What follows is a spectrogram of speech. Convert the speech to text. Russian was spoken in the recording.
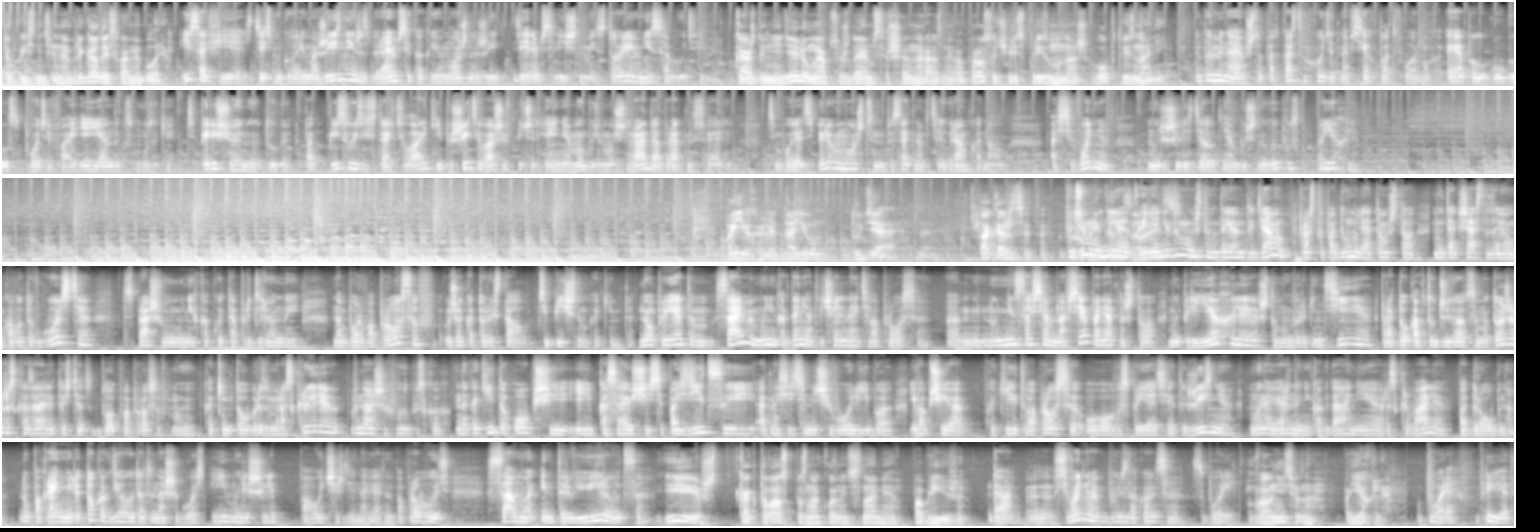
это «Пояснительная бригада» и с вами Боря. И София. Здесь мы говорим о жизни и разбираемся, как ее можно жить. Делимся личными историями и событиями. Каждую неделю мы обсуждаем совершенно разные вопросы через призму нашего опыта и знаний. Напоминаем, что подкаст выходит на всех платформах Apple, Google, Spotify и Яндекс Музыки. Теперь еще и на YouTube. Подписывайтесь, ставьте лайки и пишите ваши впечатления. Мы будем очень рады обратной связи. Тем более теперь вы можете написать нам в телеграм-канал. А сегодня мы решили сделать необычный выпуск. Поехали! Поехали, даю Дудя. Да. Так, кажется, это Почему рубрика нет? Я не называется. думаю, что мы даем Дудя. Мы просто подумали о том, что мы так часто зовем кого-то в гости, спрашиваем у них какой-то определенный набор вопросов, уже который стал типичным каким-то. Но при этом сами мы никогда не отвечали на эти вопросы. Э, Ну, не совсем на все. Понятно, что мы переехали, что мы в Аргентине. Про то, как тут живется, мы тоже рассказали. То есть этот блок вопросов мы каким-то образом раскрыли в наших выпусках. На какие-то общие и касающиеся позиций относительно чего-либо. И вообще какие-то вопросы о восприятии этой жизни мы, наверное, никогда не раскрывали подробно. Ну, по крайней мере, то, как делают это наши гости. И мы решили по очереди, наверное, попробовать самоинтервьюироваться. И как-то вас познакомить с нами поближе. Да, сегодня будем знакомиться с Борей. Волнительно. Поехали. Боря, привет.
